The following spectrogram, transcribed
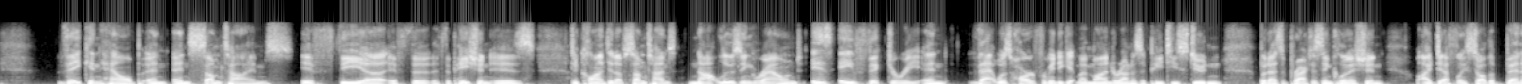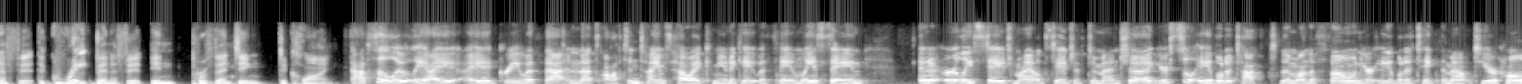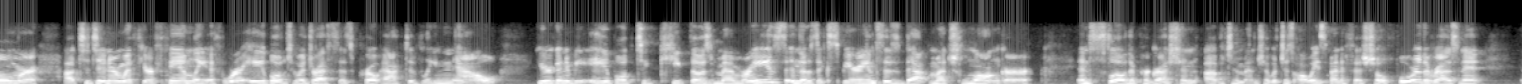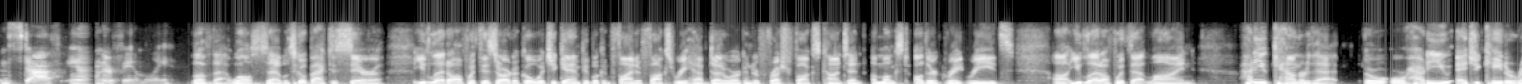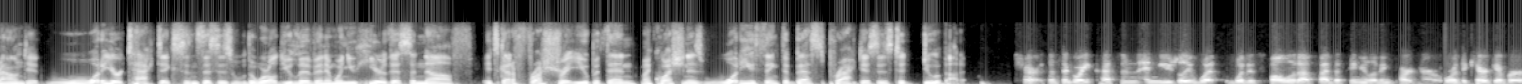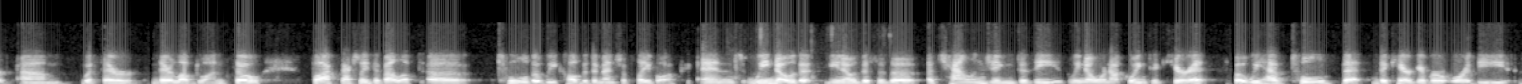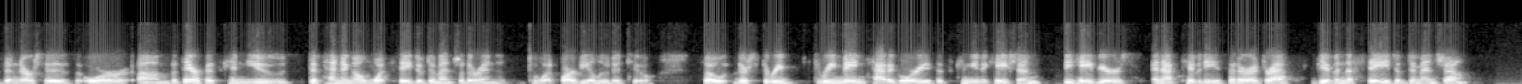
they can help. And and sometimes if the uh, if the if the patient is declined enough, sometimes not losing ground is a victory. And that was hard for me to get my mind around as a PT student, but as a practicing clinician, I definitely saw the benefit, the great benefit in preventing decline. Absolutely. I, I agree with that. And that's oftentimes how I communicate with families saying, in an early stage, mild stage of dementia, you're still able to talk to them on the phone. You're able to take them out to your home or out to dinner with your family. If we're able to address this proactively now, you're going to be able to keep those memories and those experiences that much longer and slow the progression of dementia, which is always beneficial for the resident and staff and their family. Love that. Well said. Let's go back to Sarah. You led off with this article, which again, people can find at foxrehab.org under Fresh Fox content, amongst other great reads. Uh, you led off with that line. How do you counter that? Or, or how do you educate around it? What are your tactics since this is the world you live in? And when you hear this enough, it's got to frustrate you. But then my question is, what do you think the best practice is to do about it? Sure, that's a great question, and usually what what is followed up by the senior living partner or the caregiver um, with their their loved one. So, Fox actually developed a tool that we call the dementia playbook, and we know that you know this is a, a challenging disease. We know we're not going to cure it, but we have tools that the caregiver or the the nurses or um, the therapist can use depending on what stage of dementia they're in, to what Barbie alluded to. So there's three three main categories. It's communication, behaviors, and activities that are addressed. Given the stage of dementia,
